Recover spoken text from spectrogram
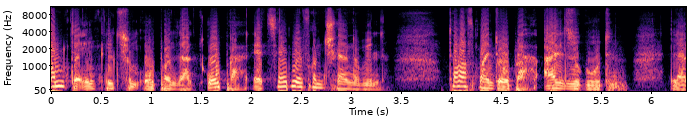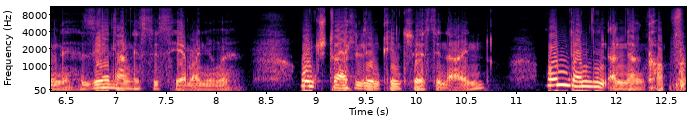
kommt der Enkel zum Opa und sagt, Opa, erzähl mir von Tschernobyl. Darauf meint Opa, also gut. Lange, sehr lange ist es her, mein Junge. Und streichelt dem Kind zuerst den einen und dann den anderen Kopf.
